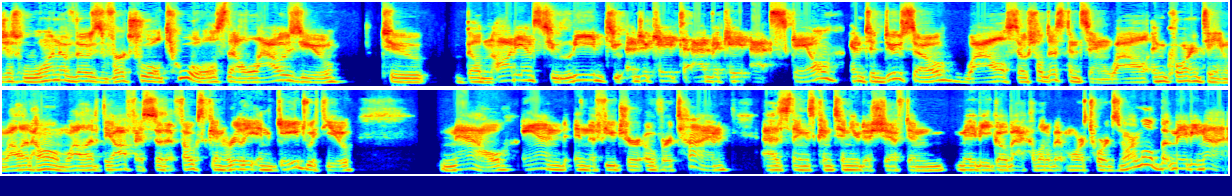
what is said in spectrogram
just one of those virtual tools that allows you to build an audience, to lead, to educate, to advocate at scale, and to do so while social distancing, while in quarantine, while at home, while at the office, so that folks can really engage with you now and in the future over time as things continue to shift and maybe go back a little bit more towards normal, but maybe not.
